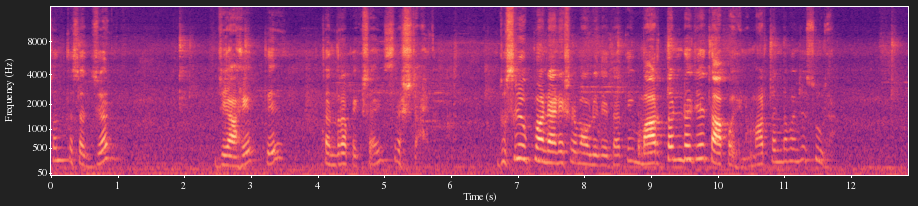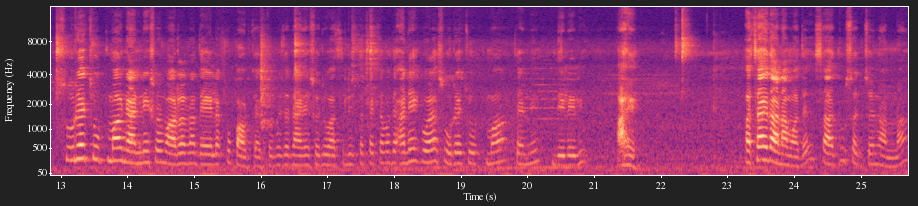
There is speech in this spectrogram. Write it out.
संत सज्जन जे आहेत ते चंद्रापेक्षाही श्रेष्ठ आहे. दुसरी उपमा ज्ञानेश्वर माऊली देतात ती मार्तंड जे तापहीन मार्तंड म्हणजे सूर्य. सूर्याची उपमा ज्ञानेश्वर महाराजांना द्यायला खूप आवडतात तुम्ही जर ज्ञानेश्वरी वाचली तर त्याच्यामध्ये अनेक वेळा सूर्याची उपमा त्यांनी दिलेली आहे. पचायदानामध्ये साधू सज्जनांना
